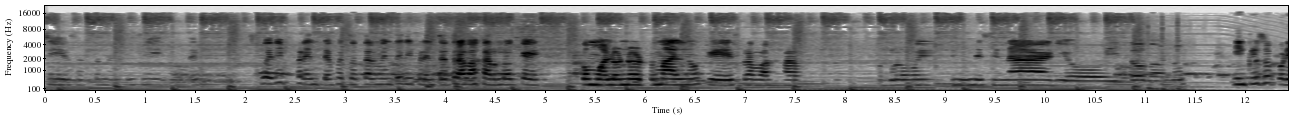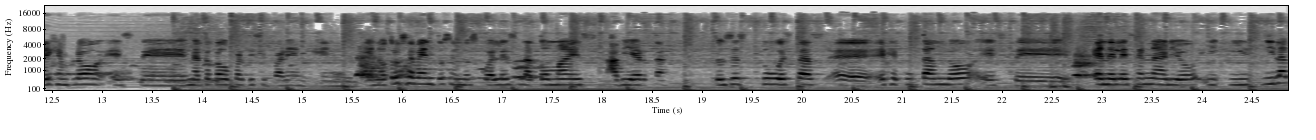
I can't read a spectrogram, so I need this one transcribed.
Sí, exactamente fue diferente, fue totalmente diferente trabajar lo que, como a lo normal, ¿no? Que es trabajar en un escenario y todo, ¿no? Incluso, por ejemplo, este, me ha tocado participar en, en, otros eventos en los cuales la toma es abierta. Entonces tú estás eh, ejecutando este, en el escenario y, y, la,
